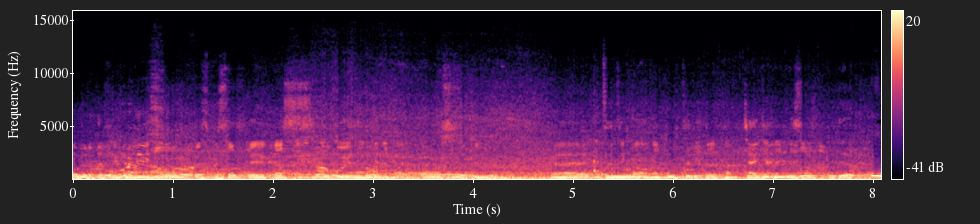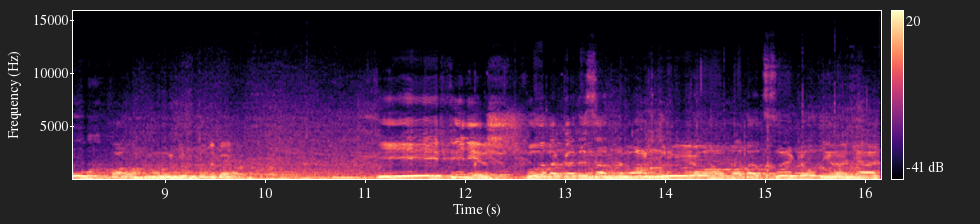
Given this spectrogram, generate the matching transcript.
овер а от 800 якраз такої знати немає, а у Suzuki є. Е, І це цікаво, на двох циліндрах там тяги на низок буде ух, валом, а ваги буде небагато. І фініш. Хвилина 52, трио, мотоцикл не ронять.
